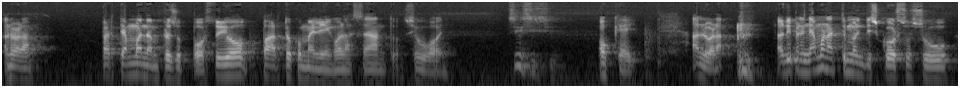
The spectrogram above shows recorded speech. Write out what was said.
Allora, partiamo da un presupposto. Io parto come Legolas, Santo, se vuoi. Sì, sì, sì. Ok. Allora, riprendiamo un attimo il discorso su,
